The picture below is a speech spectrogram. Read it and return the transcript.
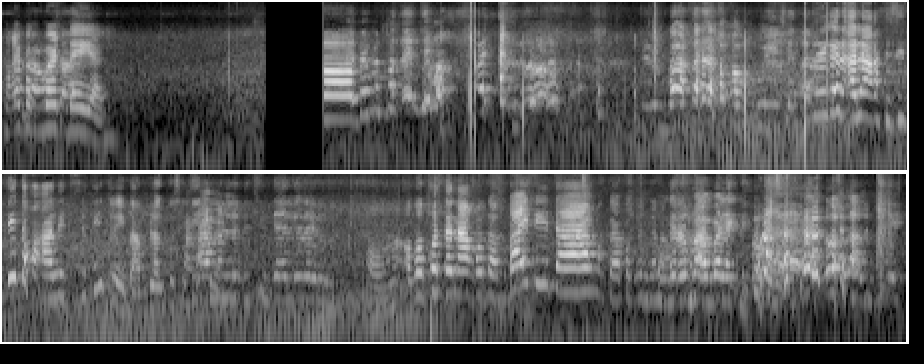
Nakipag-birthday yan. Ay, ba't pa di ba? Ay! Bata na kapuwisit. Ano yung ala kasi si Tito, kaanit si Tito eh. Bablog ko si Tito. Kasama nila din si Dele rin. Nga. O, pupunta na ako doon. Bye, tita! Magpapaganda na. Huwag ka na mabalik, di ba?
